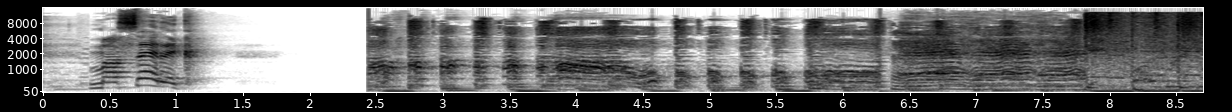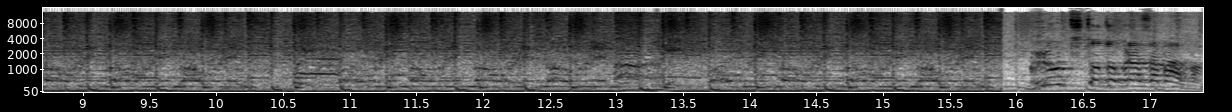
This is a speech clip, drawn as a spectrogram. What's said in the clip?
maserek. To dobra zabawa.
